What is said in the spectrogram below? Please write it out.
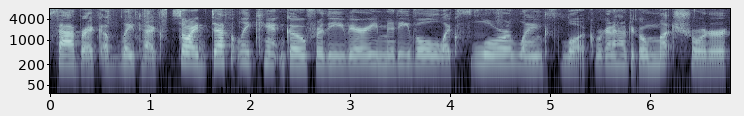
fabric of latex. So I definitely can't go for the very medieval like floor length look. We're gonna have to go much shorter.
